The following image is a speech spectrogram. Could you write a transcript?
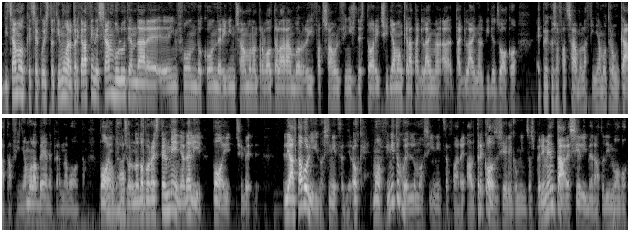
diciamo che c'è questo timore perché alla fine siamo voluti andare eh, in fondo con rivinciamo un'altra volta la Rumble, rifacciamo il finish the story, ci diamo anche la tagline, uh, tagline al videogioco e poi cosa facciamo? La finiamo troncata, finiamola bene per una volta. Poi no, il giorno dopo WrestleMania, da lì, poi ci, lì al tavolino si inizia a dire ok, mo è finito quello, ma si inizia a fare altre cose, si ricomincia a sperimentare, si è liberato di nuovo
